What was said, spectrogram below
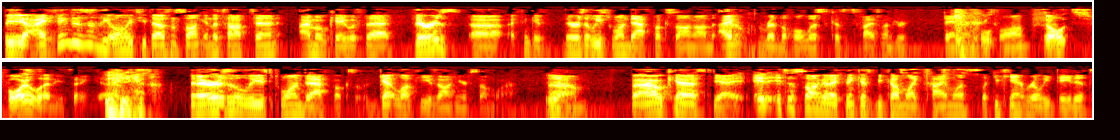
But yeah, I think this is the only 2000 song in the top 10. I'm okay with that. There is, uh, I think it, there is at least one Daft Punk song on. I haven't read the whole list because it's 500 damn entries long. Don't spoil anything yet. yeah. There is at least one Daft Punk song. Get Lucky is on here somewhere. Yeah. Um, but Outkast, yeah, it, it's a song that I think has become like timeless. Like you can't really date it.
